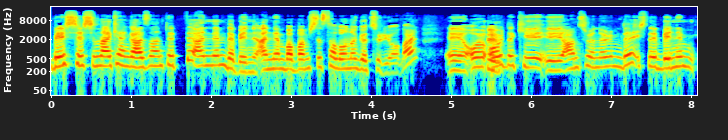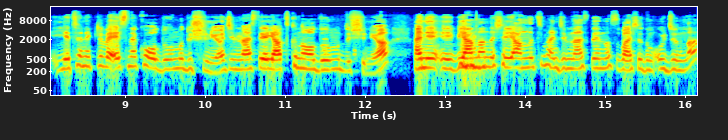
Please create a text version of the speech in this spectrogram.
5 yaşındayken Gaziantep'te annem de beni, annem babam işte salona götürüyorlar. E, or- Evet. oradaki e, antrenörüm de işte benim yetenekli ve esnek olduğumu düşünüyor. Jimnastiğe yatkın olduğumu düşünüyor. Hani e, bir yandan da şeyi anlatayım. Hani jimnastiğe nasıl başladım ucundan.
